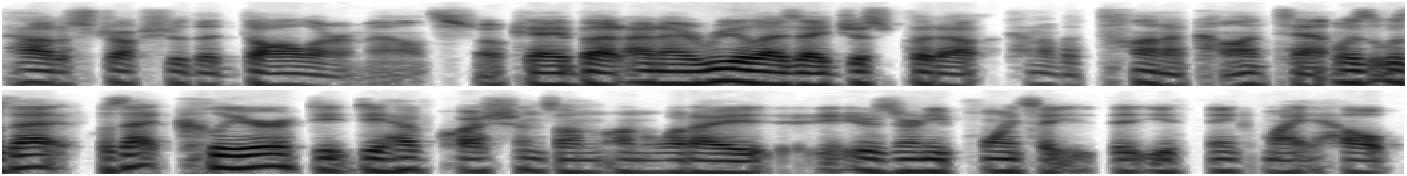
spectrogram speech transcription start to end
how to structure the dollar amounts. Okay, but and I realize I just put out kind of a ton of content. Was was that was that clear? Do, do you have questions on on what I? Is there any points that you, that you think might help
